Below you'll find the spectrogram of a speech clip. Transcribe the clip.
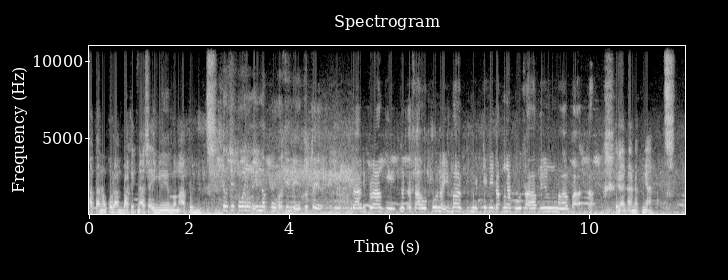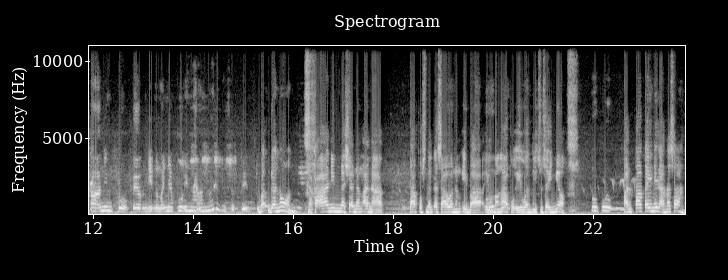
Tatanong ko lang, bakit nasa inyo yung mga apo niyo? Kasi po yung ina po kasi dito sir, Daddy Frankie, nag-asawa po na iba, tinilak niya po sa akin yung mga bata. Ilan anak niya? Anim po, pero hindi naman niya po inaano, sustento. Ba't ganon? Nakaanim na siya ng anak, tapos nag-asawa ng iba, yung mga apo iwan dito sa inyo. Opo, Ang tatay nila, nasaan?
